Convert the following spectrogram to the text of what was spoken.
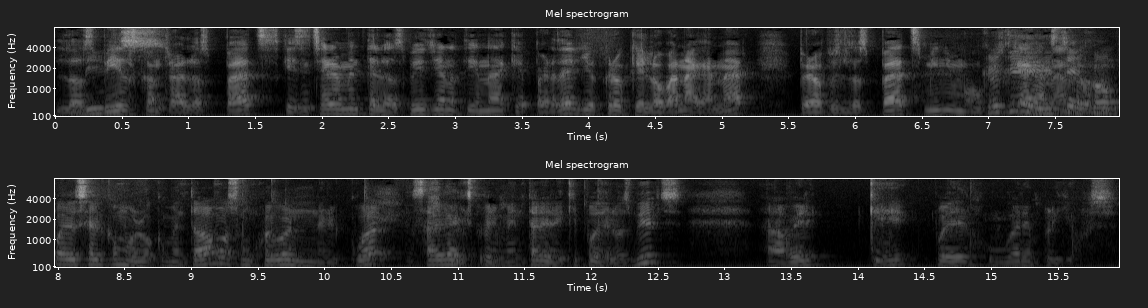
Los Bills. contra los Pats, que sinceramente los Bills ya no tienen nada que perder, yo creo que lo van a ganar, pero pues los Pats mínimo Creo pues, que este algo, juego ¿no? puede ser como lo comentábamos, un juego en el cual salga a experimentar el equipo de los Bills, a ver qué pueden jugar en playoffs.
